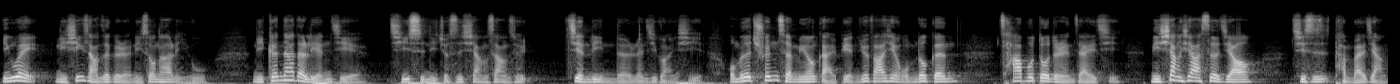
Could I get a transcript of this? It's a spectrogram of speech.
因为你欣赏这个人，你送他礼物，你跟他的连接，其实你就是向上去建立你的人际关系。我们的圈层没有改变，你会发现我们都跟差不多的人在一起。你向下社交，其实坦白讲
